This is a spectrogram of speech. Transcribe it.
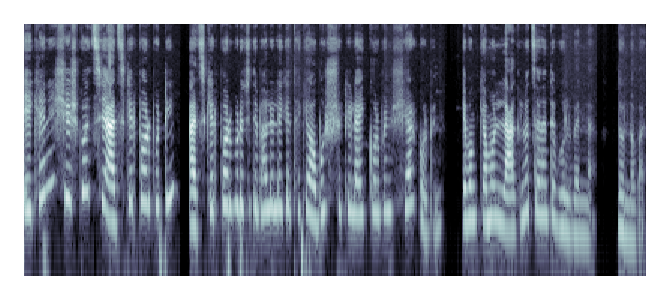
এখানেই শেষ করছি আজকের পর্বটি। আজকের পর্বটি যদি ভালো লেগে থাকে, অবশ্যই একটি লাইক করবেন, শেয়ার করবেন এবং কেমন লাগল জানাতে ভুলবেন না। ধন্যবাদ।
